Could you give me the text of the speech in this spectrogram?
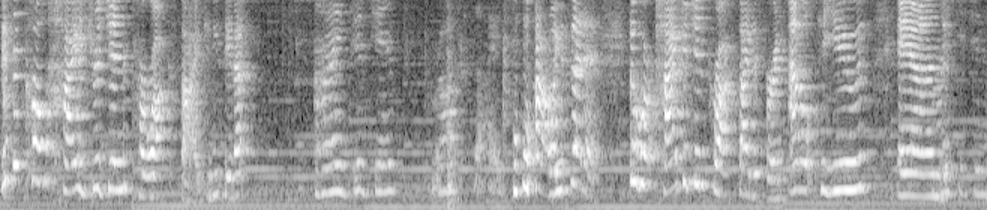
this is called hydrogen peroxide. Can you say that? Hydrogen peroxide. wow, he said it. So hydrogen peroxide is for an adult to use, and Hydrogen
